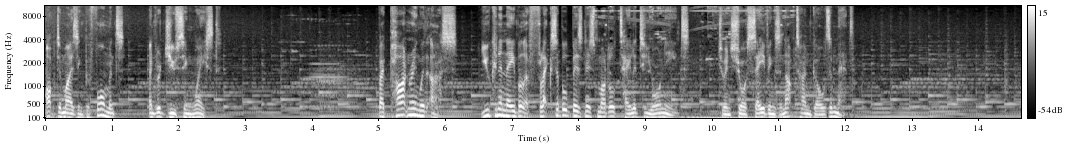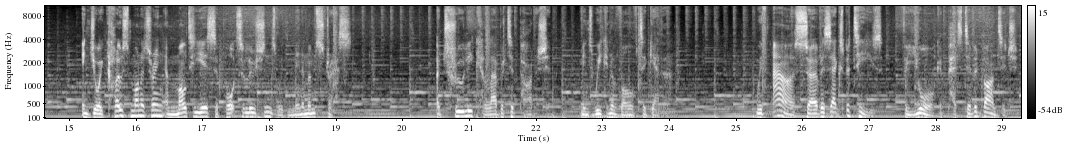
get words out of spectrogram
optimizing performance and reducing waste. By partnering with us, you can enable a flexible business model tailored to your needs to ensure savings and uptime goals are met. Enjoy close monitoring and multi-year support solutions with minimum stress. A truly collaborative partnership means we can evolve together. With our service expertise for your competitive advantage,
